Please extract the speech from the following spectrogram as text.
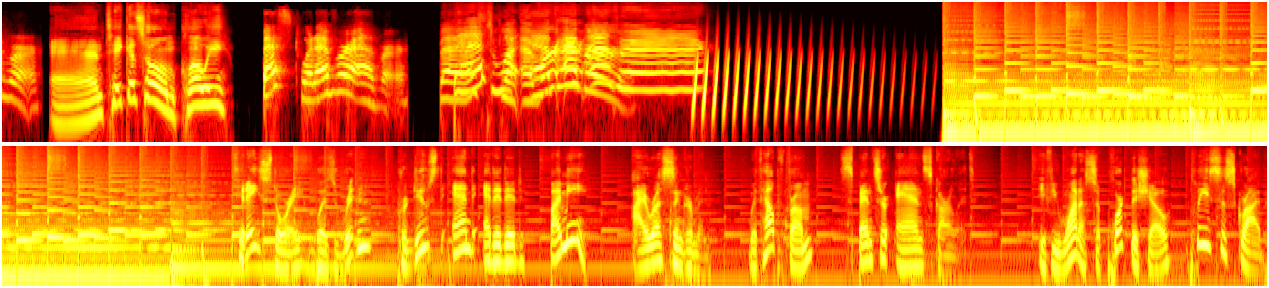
ever. and take us home, Chloe. Best whatever ever. Best, whatever, ever. Today's story was written, produced, and edited by me, Ira Singerman, with help from Spencer and Scarlett. If you want to support the show, please subscribe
